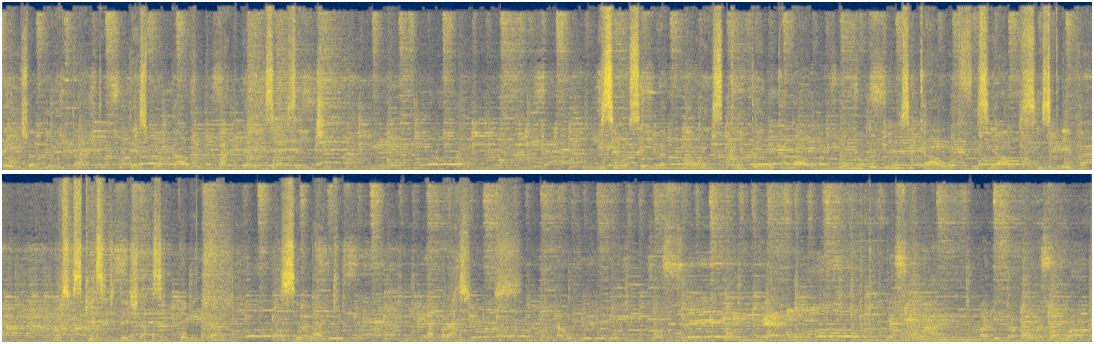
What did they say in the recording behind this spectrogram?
Beijo Apimentado, 18º Quartelense ausente. E se você ainda não é inscrito aí no canal Mundo Musical Oficial, se inscreva. Não se esqueça de deixar seu comentário, seu like. Abraços. Aqui tá é só.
